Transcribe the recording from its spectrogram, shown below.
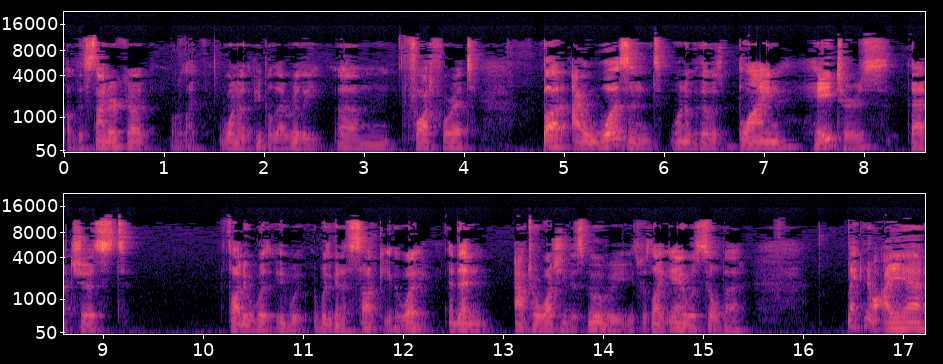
of the Snyder Cut or like one of the people that really um, fought for it. But I wasn't one of those blind haters that just thought it was it, w- it was gonna suck either way. And then after watching this movie, it was like, yeah, it was still bad. Like no, I had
